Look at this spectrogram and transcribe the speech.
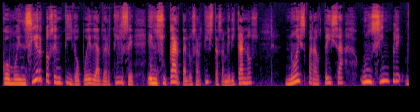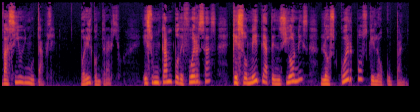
como en cierto sentido puede advertirse en su carta a los artistas americanos, no es para Oteiza un simple vacío inmutable. Por el contrario, es un campo de fuerzas que somete a tensiones los cuerpos que lo ocupan.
